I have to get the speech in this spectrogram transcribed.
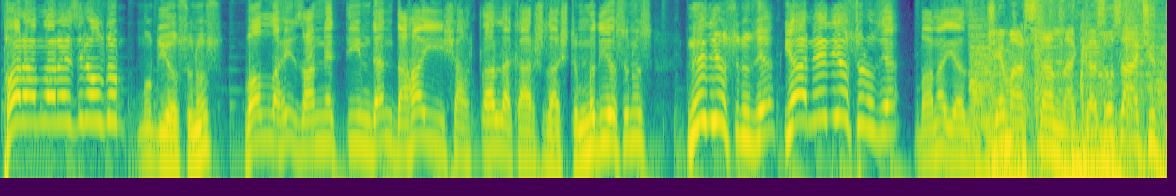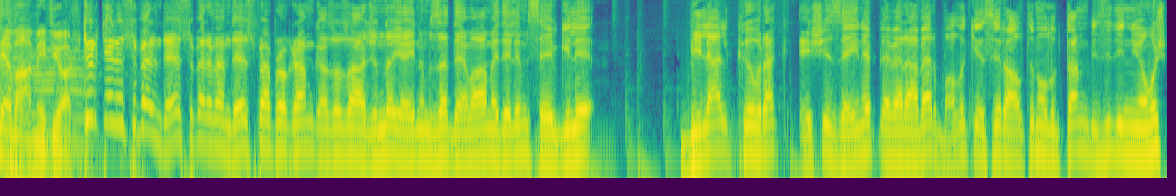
Paramla rezil oldum mu diyorsunuz? Vallahi zannettiğimden daha iyi şartlarla karşılaştım mı diyorsunuz? Ne diyorsunuz ya? Ya ne diyorsunuz ya? Bana yazın. Cem Arslan'la gazoz ağacı devam ediyor. Türkiye'nin süperinde, süper FM'de, süper program Gazoz Ağacı'nda yayınımıza devam edelim. Sevgili Bilal Kıvrak eşi Zeynep'le beraber Balıkesir Altınoluk'tan bizi dinliyormuş.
